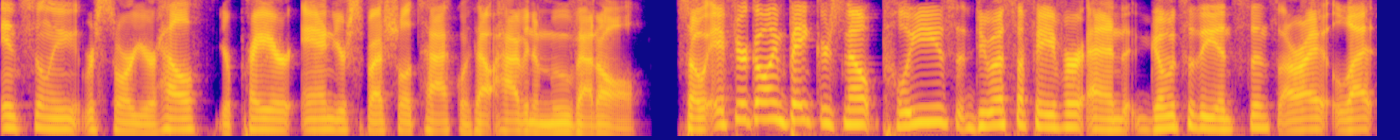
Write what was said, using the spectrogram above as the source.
instantly restore your health, your prayer, and your special attack without having to move at all. So if you're going Banker's Note, please do us a favor and go to the instance. All right, let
